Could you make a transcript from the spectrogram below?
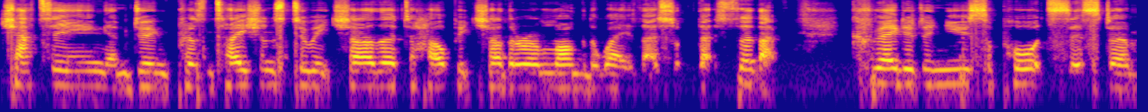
chatting and doing presentations to each other to help each other along the way. That's, that's so that created a new support system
